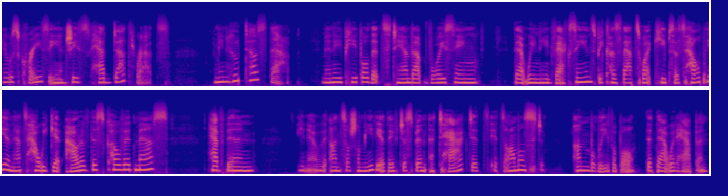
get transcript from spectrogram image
It was crazy, and she's had death threats. I mean, who does that? Many people that stand up voicing that we need vaccines because that's what keeps us healthy and that's how we get out of this COVID mess have been you know, on social media, they've just been attacked. It's it's almost unbelievable that that would happen.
